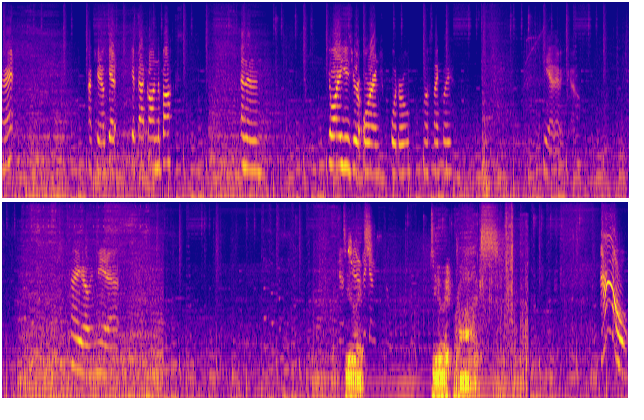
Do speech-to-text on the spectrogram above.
Alright. Actually, now get get back on the box. And then you want to use your orange portal, most likely. Yeah, there we go. There you go, we made it. Yeah, Do shoot it it. against the Do it rocks. Ow!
